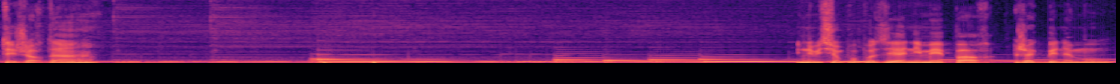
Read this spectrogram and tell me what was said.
Côté jardin. Une émission proposée et animée par Jacques Benamou.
